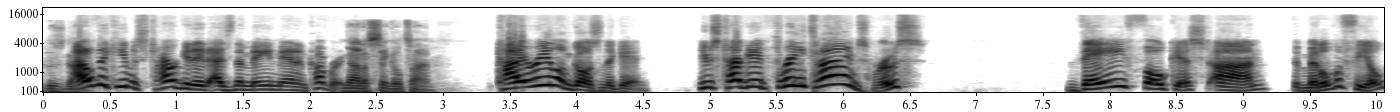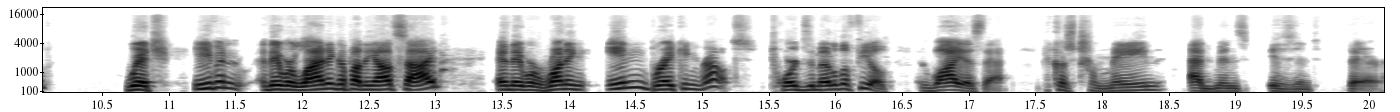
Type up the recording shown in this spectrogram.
was I don't think he was targeted as the main man in coverage. Not a single time. Kaiir Elam goes in the game. He was targeted three times, Bruce. They focused on the middle of the field, which even they were lining up on the outside and they were running in breaking routes towards the middle of the field. And why is that? Because Tremaine Edmunds isn't there.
